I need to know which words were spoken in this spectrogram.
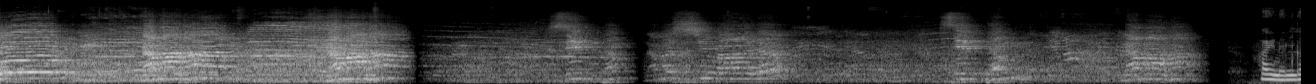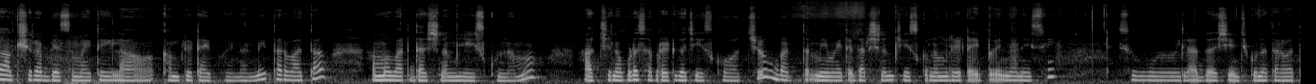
ఓం నమః నమః. సిద్ధం నమః శివాయ. సిద్ధం నమః. ఫైనల్గా అక్షరాభ్యాసం అయితే ఇలా కంప్లీట్ అయిపోయిందండి. తర్వాత అమ్మవారి దర్శనం చేసుకున్నాము. అర్చన కూడా సపరేట్గా చేసుకోవచ్చు బట్ మేమైతే దర్శనం చేసుకున్నాం లేట్ అయిపోయింది అనేసి. సో ఇలా దర్శించుకున్న తర్వాత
